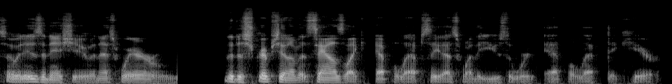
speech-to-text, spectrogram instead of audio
So it is an issue, and that's where the description of it sounds like epilepsy. That's why they use the word epileptic here.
